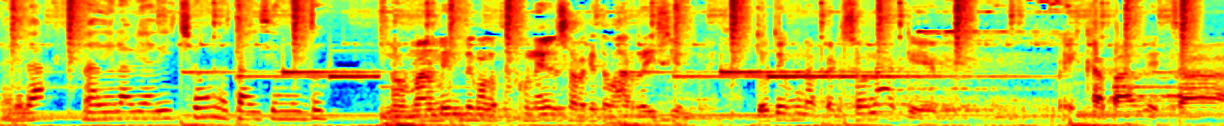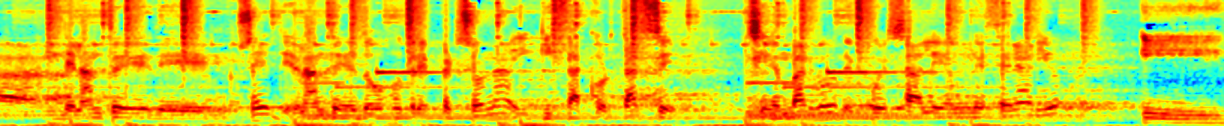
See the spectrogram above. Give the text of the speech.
¿verdad? Nadie lo había dicho, lo estás diciendo tú. Normalmente cuando estás con él sabes que te vas a reír siempre. Tote es una persona que es capaz de estar delante de, no sé, delante de dos o tres personas y quizás cortarse. Sin embargo, después sale a un escenario y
